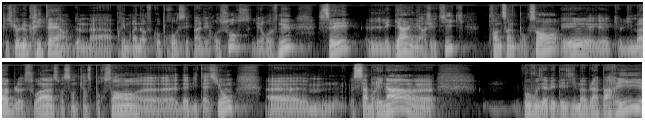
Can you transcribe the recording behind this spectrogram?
puisque le critère de ma prime rénov copro, c'est pas les ressources, les revenus, c'est les gains énergétiques 35% et que l'immeuble soit 75% euh, d'habitation. Euh, Sabrina, euh, vous, vous avez des immeubles à Paris.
